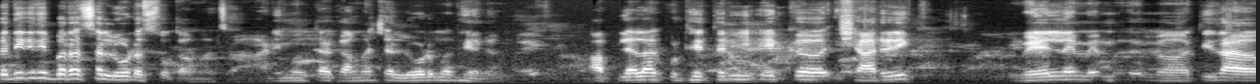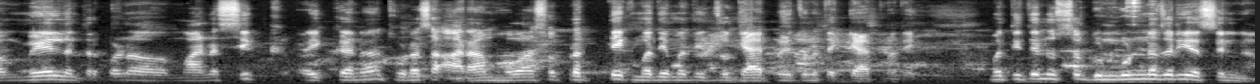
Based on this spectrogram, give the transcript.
कधी कधी बराचसा लोड असतो कामाचा. आणि मग त्या कामाच्या लोडमध्ये ना आपल्याला कुठेतरी एक शारीरिक मिळेल नाही ती जा- मिळेल नंतर पण मानसिक एक ना थोडासा आराम हवा असो प्रत्येकमध्ये मध्ये जो गॅप मिळतो ना त्या गॅपमध्ये मग तिथे नुसतं गुणगुणणं जरी असेल ना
